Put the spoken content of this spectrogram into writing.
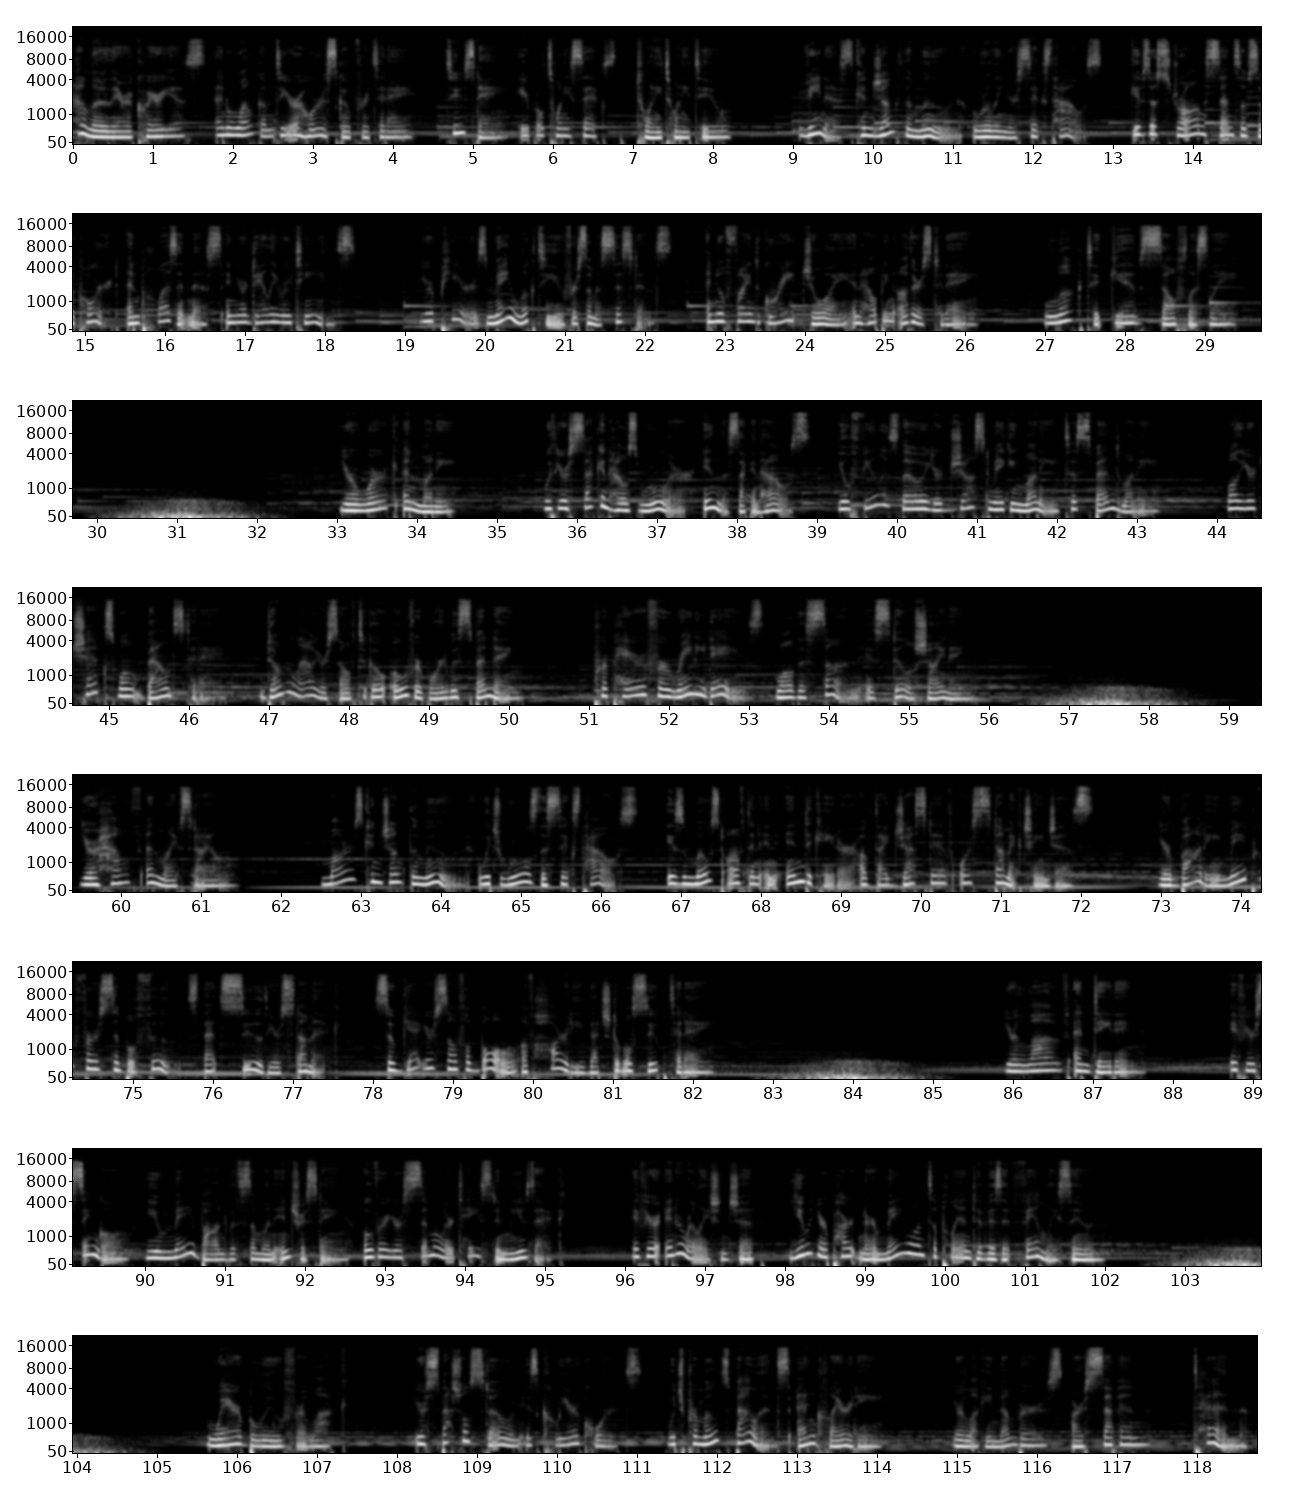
Hello there, Aquarius, and welcome to your horoscope for today, Tuesday, April 26th, 2022. Venus conjunct the moon, ruling your sixth house, gives a strong sense of support and pleasantness in your daily routines. Your peers may look to you for some assistance, and you'll find great joy in helping others today. Look to give selflessly. Your work and money. With your second house ruler in the second house, you'll feel as though you're just making money to spend money. While your checks won't bounce today, don't allow yourself to go overboard with spending. Prepare for rainy days while the sun is still shining. Your health and lifestyle. Mars conjunct the moon, which rules the sixth house, is most often an indicator of digestive or stomach changes. Your body may prefer simple foods that soothe your stomach, so get yourself a bowl of hearty vegetable soup today. Your love and dating. If you're single, you may bond with someone interesting over your similar taste in music. If you're in a relationship, you and your partner may want to plan to visit family soon. Wear blue for luck. Your special stone is clear quartz, which promotes balance and clarity. Your lucky numbers are 7, 10,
